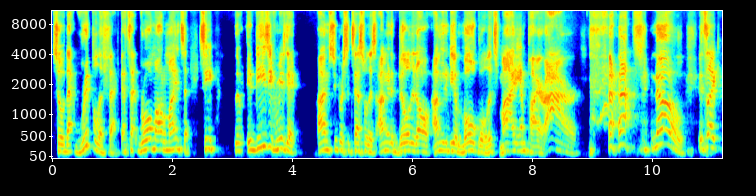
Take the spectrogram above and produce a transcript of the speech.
So that ripple effect, that's that role model mindset. See, it'd be easy for me to say, I'm super successful at this. I'm going to build it all. I'm going to be a mogul. It's my empire. Arr. no, it's like,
